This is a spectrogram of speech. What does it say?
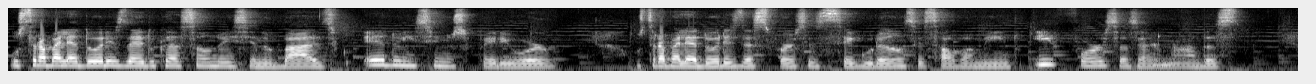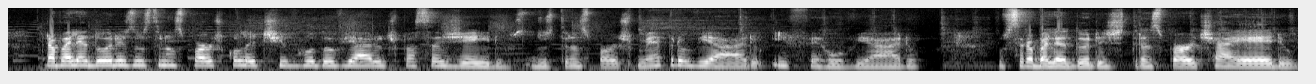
os trabalhadores da educação do ensino básico e do ensino superior, os trabalhadores das forças de segurança e salvamento e forças armadas, trabalhadores do transporte coletivo rodoviário de passageiros, do transporte metroviário e ferroviário, os trabalhadores de transporte aéreo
